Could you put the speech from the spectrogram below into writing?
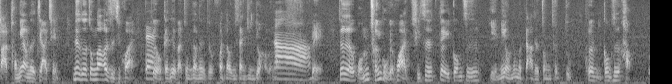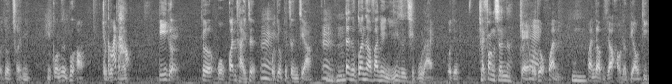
把同样的价钱，那时候中钢二十几块，所以我干脆把中钢那个就换到玉山金就好了嘛。啊。对，这个我们存股的话，其实对公司也没有那么大的忠诚度，就是你公司好，我就存你；你工资不好。就可能，第一个，就我观察一阵，我就不增加，嗯，但是观察发觉你一直起不来，我就就放生了。对，我就换，嗯，换到比较好的标的。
